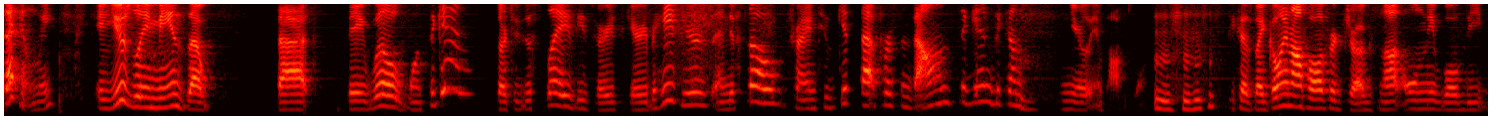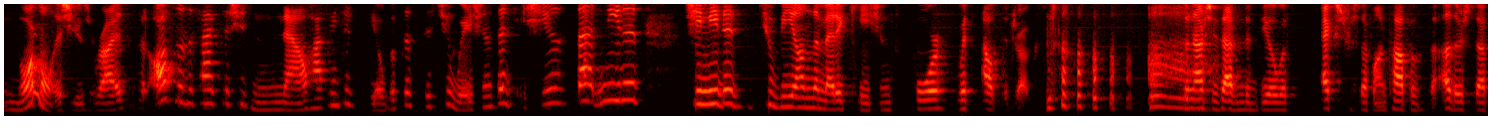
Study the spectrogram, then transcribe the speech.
Secondly, it usually means that that they will once again start to display these very scary behaviors, and if so, trying to get that person balanced again becomes nearly impossible hmm because by going off all of her drugs, not only will the normal issues arise, but also the fact that she's now having to deal with the situations and issues that needed she needed to be on the medications for without the drugs. So now she's having to deal with extra stuff on top of the other stuff,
